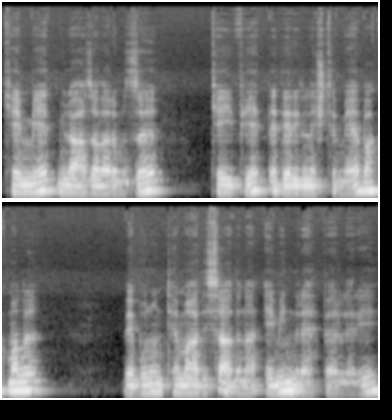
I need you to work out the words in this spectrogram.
kemiyet mülahazalarımızı keyfiyetle derinleştirmeye bakmalı ve bunun temadisi adına emin rehberleri,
